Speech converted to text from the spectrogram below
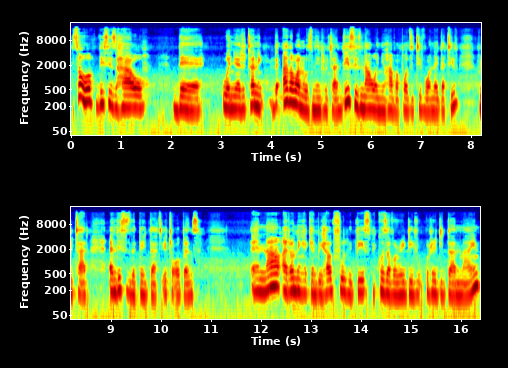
So this is how the when you're returning the other one was nil return this is now when you have a positive or negative return. And this is the page that it opens and now i don't think i can be helpful with this because i've already already done mine.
